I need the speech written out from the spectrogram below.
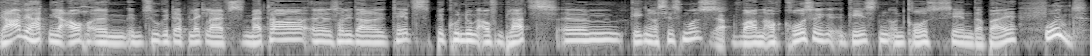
Ja, wir hatten ja auch ähm, im Zuge der Black Lives Matter äh, Solidaritätsbekundung auf dem Platz ähm, gegen Rassismus. Ja. Waren auch große Gesten und große Szenen dabei. Und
